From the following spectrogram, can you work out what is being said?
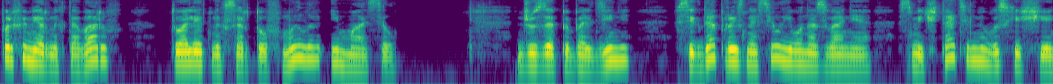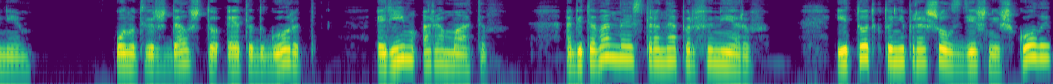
парфюмерных товаров, туалетных сортов мыла и масел. Джузеппе Бальдини всегда произносил его название с мечтательным восхищением. Он утверждал, что этот город — Рим ароматов, обетованная страна парфюмеров, и тот, кто не прошел здешней школы,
